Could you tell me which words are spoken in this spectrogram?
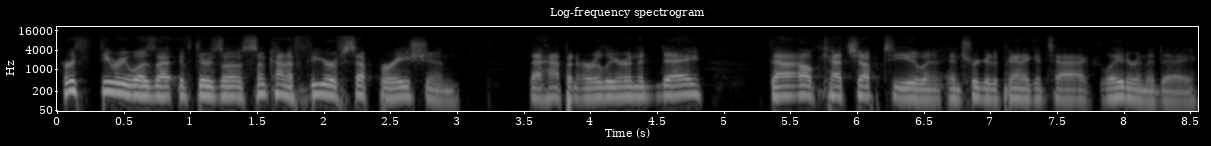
her theory was that if there's a some kind of fear of separation that happened earlier in the day that'll catch up to you and, and trigger the panic attack later in the day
